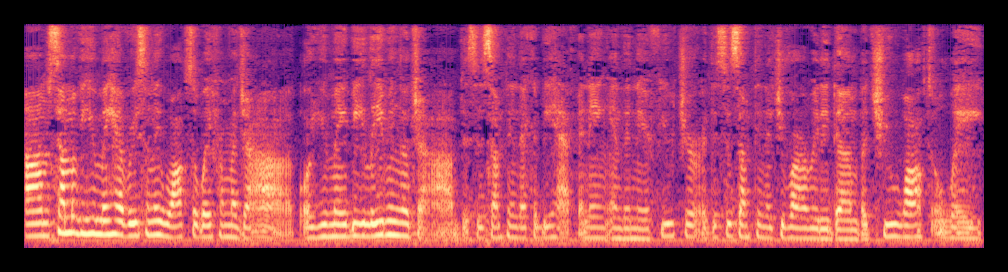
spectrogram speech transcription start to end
um, some of you may have recently walked away from a job or you may be leaving a job. This is something that could be happening in the near future or this is something that you've already done, but you walked away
